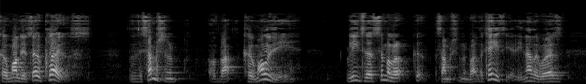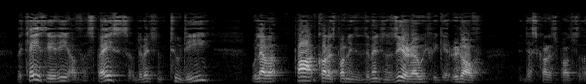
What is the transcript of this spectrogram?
cohomology are so close that the assumption about cohomology leads to a similar assumption about the K-theory. In other words, the K-theory of the space of dimension 2D will have a part corresponding to dimension 0, which we get rid of. It just corresponds to the,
